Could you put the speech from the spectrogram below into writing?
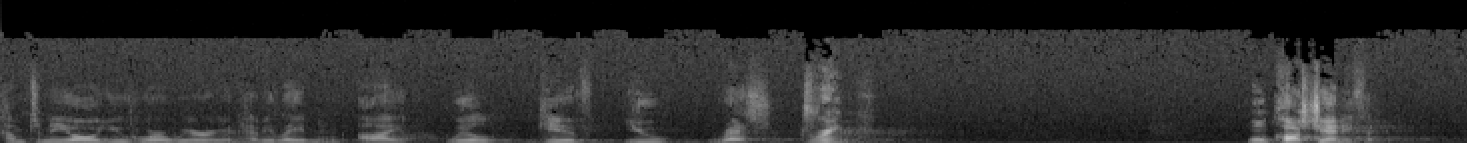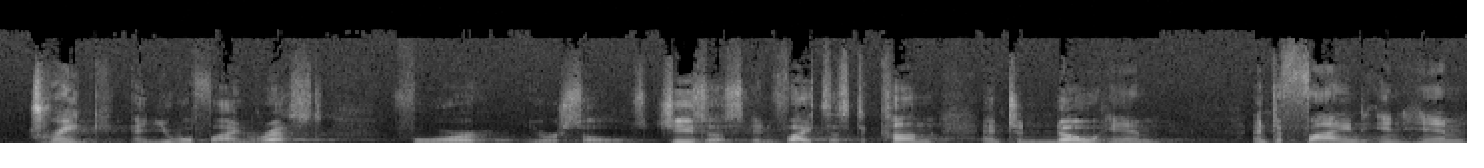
Come to me, all you who are weary and heavy laden, and I will give you rest. Drink. Won't cost you anything. Drink, and you will find rest for your souls. Jesus invites us to come and to know Him and to find in Him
